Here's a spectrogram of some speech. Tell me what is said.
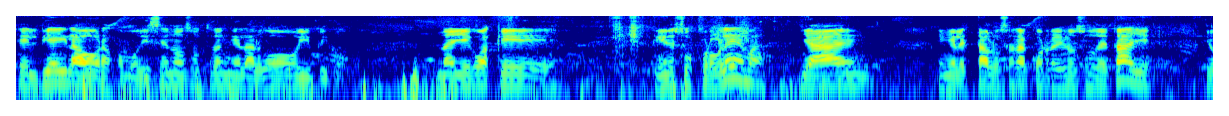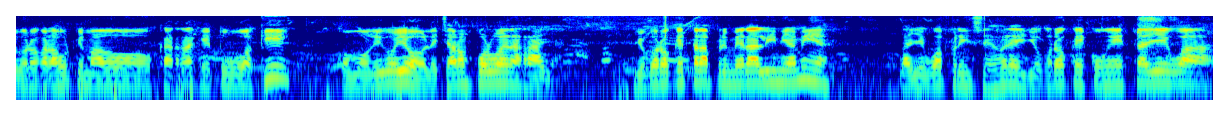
el día y la hora, como dicen nosotros en el algo hípico. Una yegua que tiene sus problemas, ya en, el establo se la corrigió sus detalles. Yo creo que las últimas dos carreras que tuvo aquí, como digo yo, le echaron polvo en la raya. Yo creo que esta es la primera línea mía, la yegua Princess Bray. Yo creo que con esta yegua,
